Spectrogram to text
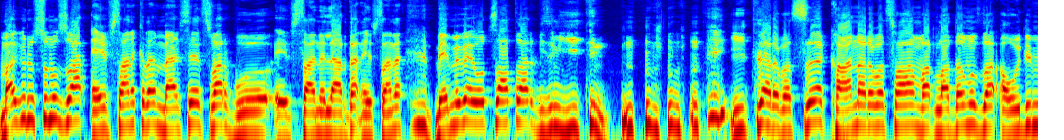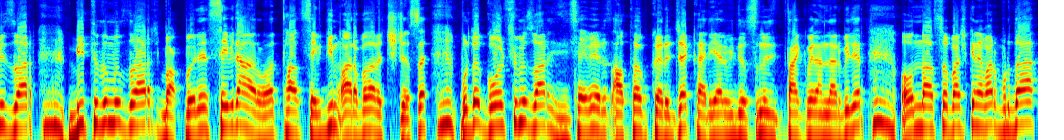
Magirus'umuz var. Efsane kadar Mercedes var. Bu efsanelerden efsane. BMW 36 var. Bizim Yiğit'in. Yiğit'in arabası. Kaan arabası falan var. Lada'mız var. Audi'miz var. Beetle'ımız var. Bak böyle sevilen arabalar. Ta sevdiğim arabalar açıkçası. Burada Golf'ümüz var. Severiz. Atom Karınca. Kariyer videosunu takip edenler bilir. Ondan sonra başka ne var? Burada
